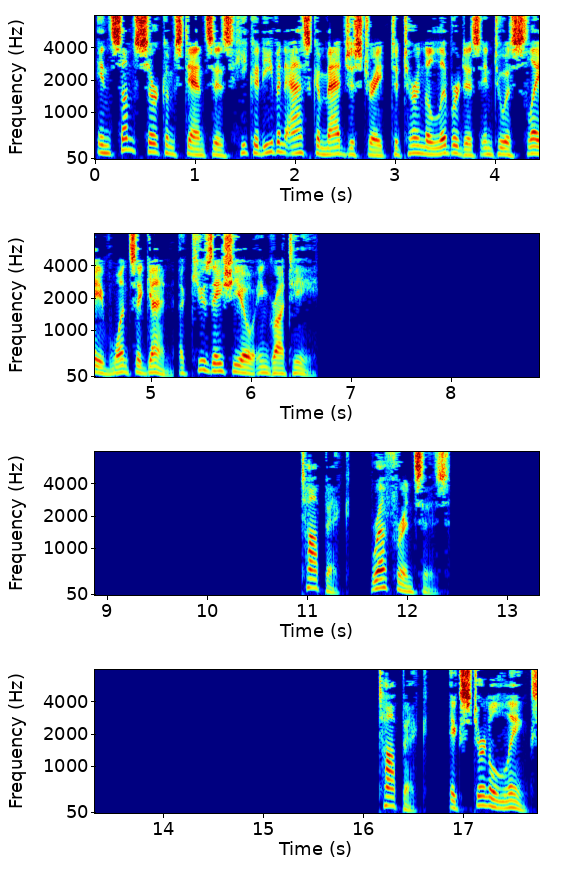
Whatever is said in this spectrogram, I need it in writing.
In some circumstances he could even ask a magistrate to turn the libertus into a slave once again accusatio ingrati. References. External links.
